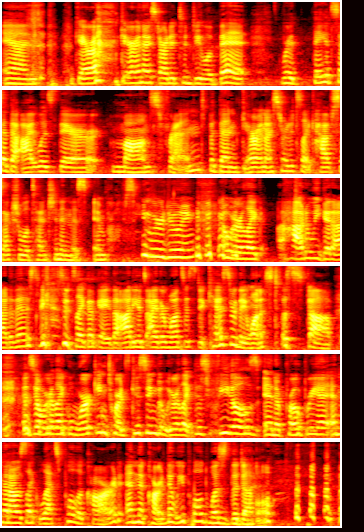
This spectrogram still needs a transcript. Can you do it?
And gara gara and i started to do a bit where they had said that I was their mom's friend, but then Gara and I started to like have sexual tension in this improv scene we were doing, and we were like, "How do we get out of this?" Because it's like, okay, the audience either wants us to kiss or they want us to stop, and so we were like working towards kissing, but we were like, "This feels inappropriate," and then I was like, "Let's pull a card," and the card that we pulled was the devil.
